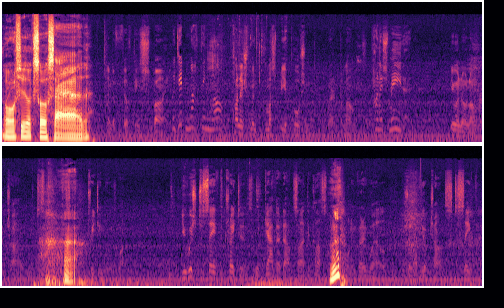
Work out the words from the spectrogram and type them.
Oh, she looks so sad. and a filthy spy. We did nothing wrong. Punishment must be apportioned where it belongs. Punish me then. You are no longer a child. and it is time Huh. to treating you as one. You wish to save the traitors who have gathered outside the castle Huh? this morning. Very well. You shall have your chance to save them.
